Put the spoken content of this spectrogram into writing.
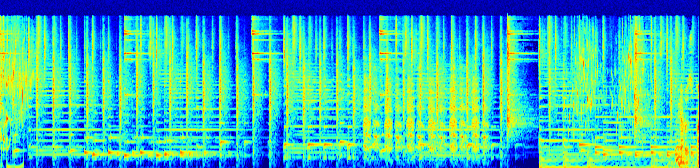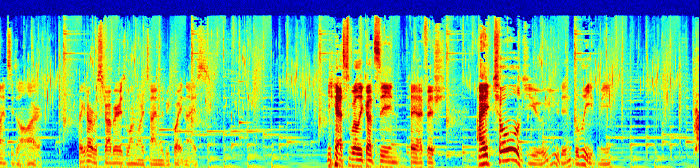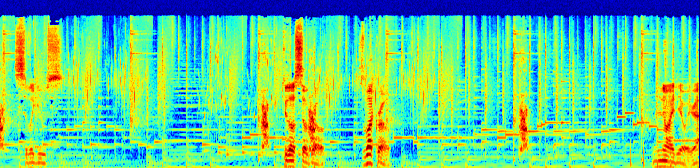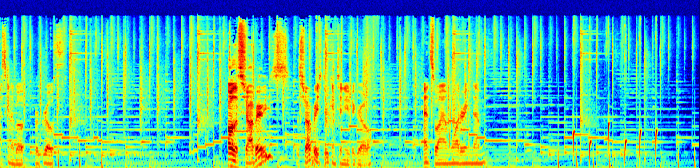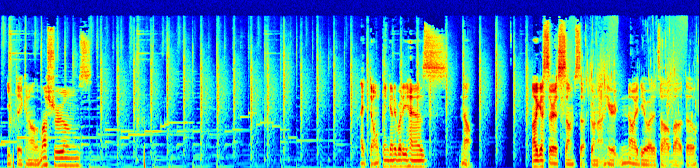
Who knows plants these all are. If I could harvest strawberries one more time, that'd be quite nice. Yes, Willy cutscene. Hey, I fish. I told you, you didn't believe me. Silly goose. Do those still grow? Does what grow? No idea what you're asking about for growth. Oh, the strawberries? The strawberries do continue to grow. Hence why I'm watering them. Keep taking all the mushrooms. I don't think anybody has... No. I guess there is some stuff going on here. No idea what it's all about, though.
